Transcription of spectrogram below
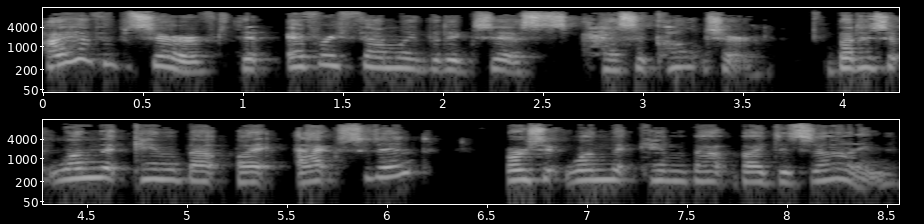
I have observed that every family that exists has a culture, but is it one that came about by accident or is it one that came about by design?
